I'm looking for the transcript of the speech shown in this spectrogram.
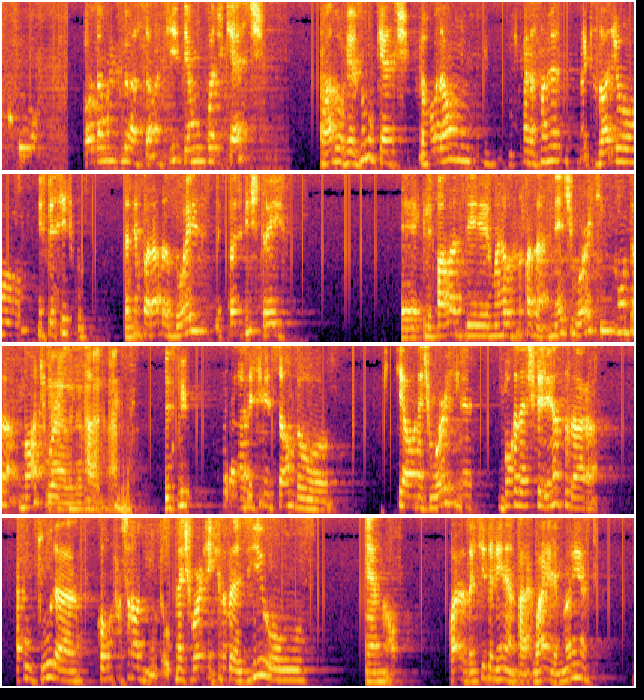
vou dar uma recomendação aqui. Tem um podcast chamado Resumo Cast. Eu vou dar um, uma recomendação de episódio específico da temporada 2, episódio 23. É, ele fala de uma relação chamada networking contra not working. Ah, Eu explico a definição do que é o networking, né? um pouco da diferença da, da cultura, como funciona o networking aqui no Brasil ou é, no, fora daqui também, né? Paraguai, Alemanha.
